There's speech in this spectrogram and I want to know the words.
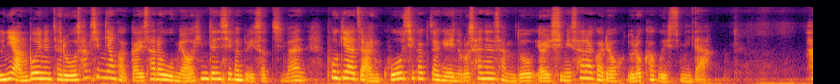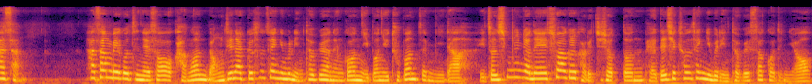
눈이 안 보이는 채로 30년 가까이 살아오며 힘든 시간도 있었지만 포기하지 않고 시각장애인으로 사는 삶도 열심히 살아가려 노력하고 있습니다. 하상. 하상 매거진에서 강원 명진학교 선생님을 인터뷰하는 건 이번이 두 번째입니다. 2016년에 수학을 가르치셨던 배대식 선생님을 인터뷰했었거든요.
